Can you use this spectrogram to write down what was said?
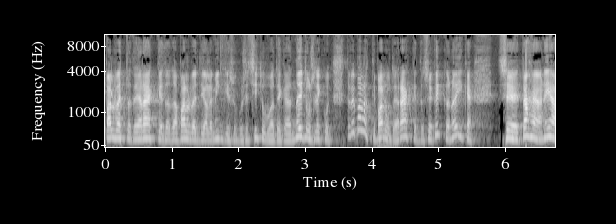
palvetada ja rääkida, ta palved ei ole mingisugused siduvad ega nõiduslikud, ta võib alati paluda ja rääkida, see kõik on õige, see tahe on hea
